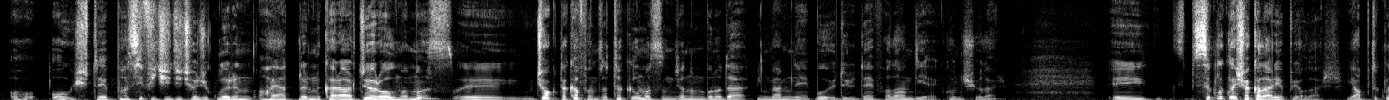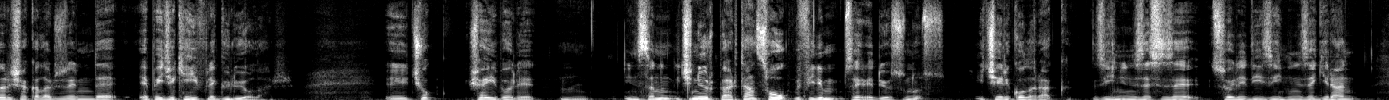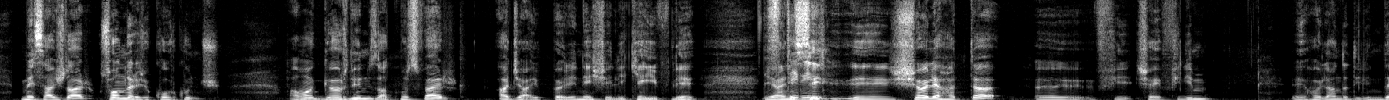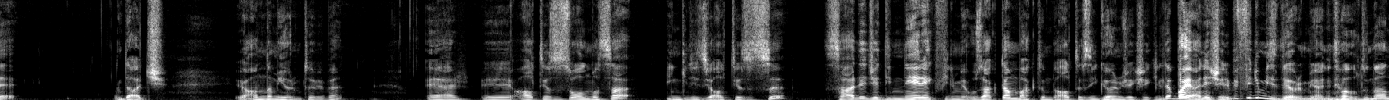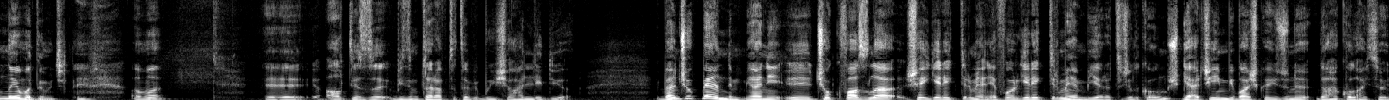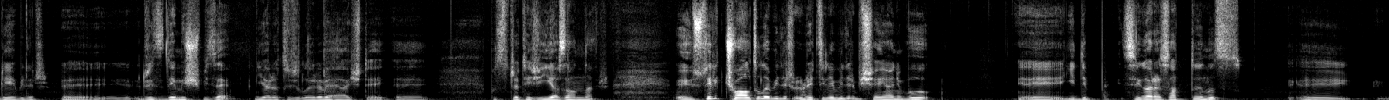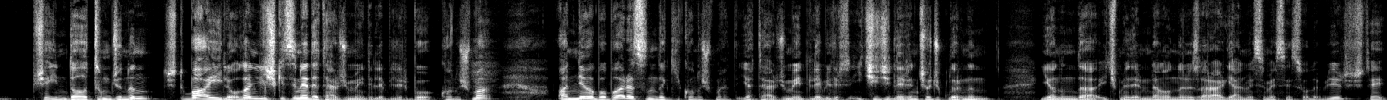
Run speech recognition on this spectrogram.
o, o işte pasif içici çocukların hayatlarını karartıyor olmamız e, çok da kafanıza takılmasın canım bunu da bilmem ne bu ödülü de falan diye konuşuyorlar. E, sıklıkla şakalar yapıyorlar. Yaptıkları şakalar üzerinde epeyce keyifle gülüyorlar. E, çok şey böyle insanın içini ürperten soğuk bir film seyrediyorsunuz içerik olarak. Zihninize size söylediği zihninize giren mesajlar son derece korkunç. Ama gördüğünüz atmosfer acayip böyle neşeli, keyifli. Yani siz, e, şöyle hatta e, fi, şey film e, Hollanda dilinde Dutch e, anlamıyorum tabii ben. Eğer e, altyazısı olmasa İngilizce altyazısı sadece dinleyerek filme uzaktan baktığımda altyazıyı görmeyecek şekilde bayağı neşeli bir film izliyorum yani ne olduğunu anlayamadığım için. Ama e, altyazı bizim tarafta tabii bu işi hallediyor. Ben çok beğendim. Yani e, çok fazla şey gerektirmeyen, efor gerektirmeyen bir yaratıcılık olmuş. Gerçeğin bir başka yüzünü daha kolay söyleyebilir e, Riz demiş bize. Yaratıcıları veya işte e, bu stratejiyi yazanlar. E, üstelik çoğaltılabilir, üretilebilir bir şey. Yani bu e, gidip sigara sattığınız e, şeyin dağıtımcının işte bayiyle olan ilişkisine de tercüme edilebilir bu konuşma. Anne ve baba arasındaki konuşmaya tercüme edilebilir. İçicilerin çocuklarının yanında içmelerinden onların zarar gelmesi meselesi olabilir. İşte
